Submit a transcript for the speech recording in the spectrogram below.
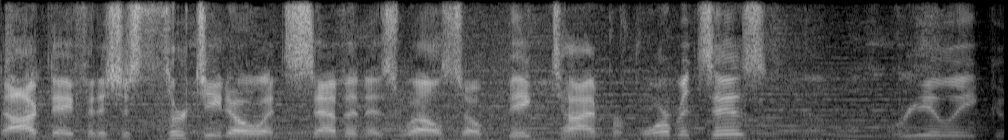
Nagne finishes 13 0 and 7 as well. So, big time performances. Really good.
